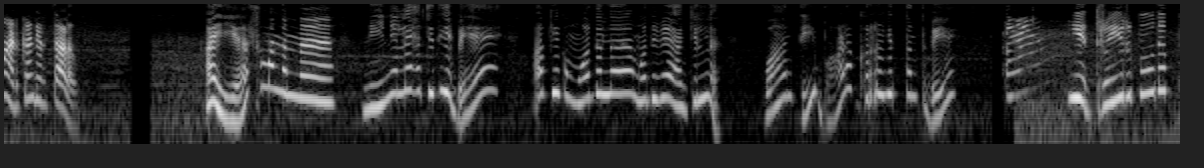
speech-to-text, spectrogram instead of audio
ಮಾಡ್ಕೊಂಡಿರ್ತಾಳ ಅಯ್ಯ ಸುಮನಮ್ಮ ನೀನೆಲ್ಲ ಹಚ್ಚಿದೀಯ ಬೇ? ಆಕೆಗ ಮೊದಲ ಮದುವೆ ಆಗಿಲ್ಲ. ವಾಂತಿ ಬಹಳ ಕರ್ರಗಿತ್ತಂತ ಬೇ. ಇದ್ರು ಇರ್ಬೋದಪ್ಪ.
